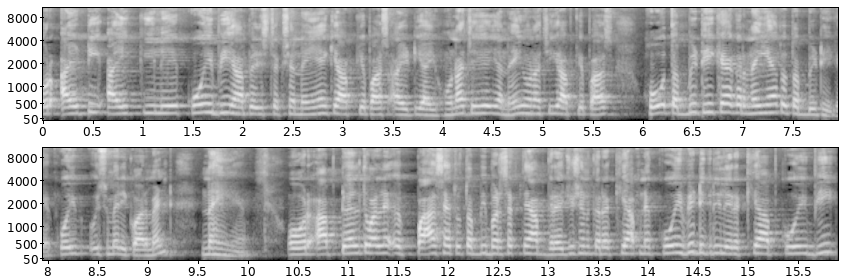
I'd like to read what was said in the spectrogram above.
और आईटीआई के लिए कोई भी यहाँ पे रिस्ट्रिक्शन नहीं है कि आपके पास आईटीआई होना चाहिए या नहीं होना चाहिए आपके पास। हो, तब भी ठीक है, अगर नहीं है तो तब भी ठीक है, कोई इसमें रिक्वायरमेंट नहीं है। और आप ट्वेल्थ वाले पास है तो तब भी भर सकते हैं। आप ग्रेजुएशन कर रखिए आपने कोई भी डिग्री ले रखी है, आप कोई भी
